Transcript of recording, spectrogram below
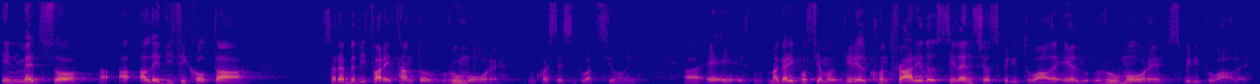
in mezzo alle difficoltà sarebbe di fare tanto rumore in queste situazioni. Uh, e, e, magari possiamo dire il contrario del silenzio spirituale è il rumore spirituale.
